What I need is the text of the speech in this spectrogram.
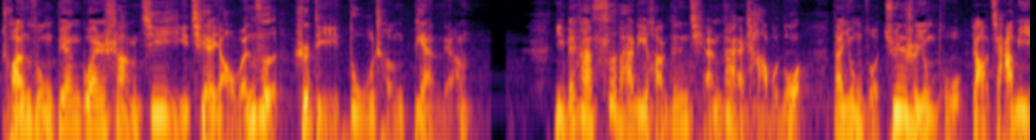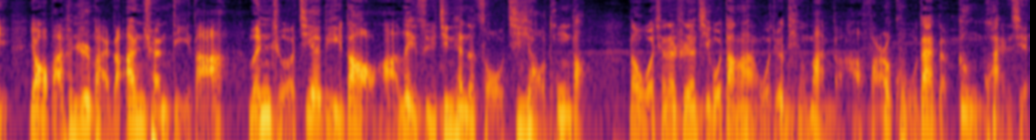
传送边关上机以切要文字，直抵都城汴梁。你别看四百里好像跟前代差不多，但用作军事用途，要加密，要百分之百的安全抵达，闻者皆必到啊，类似于今天的走机要通道。那我前段时间寄过档案，我觉得挺慢的哈，反而古代的更快一些。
